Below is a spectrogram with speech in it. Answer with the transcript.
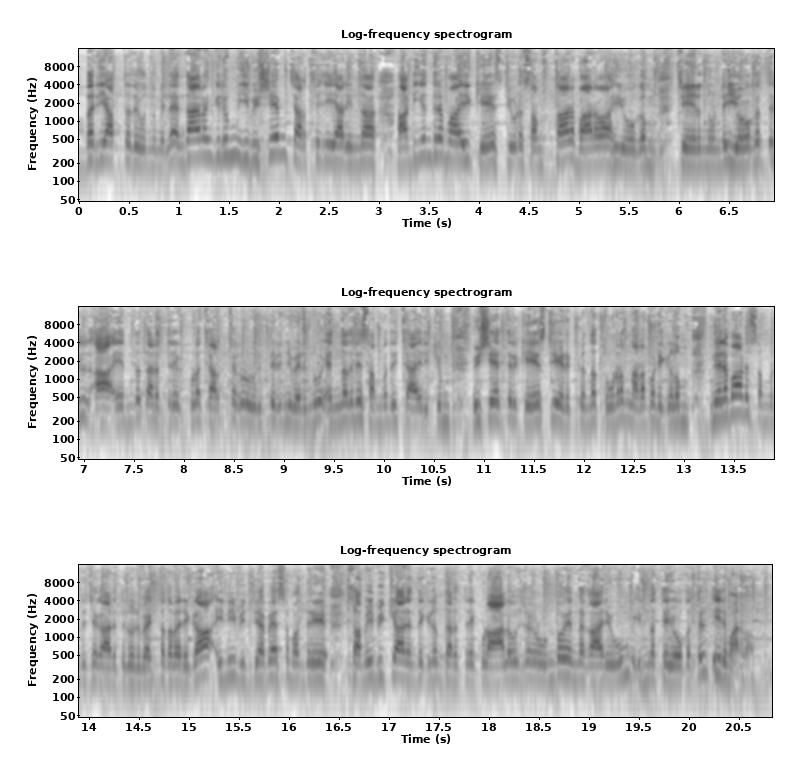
അപര്യാപ്തതയൊന്നുമില്ല. എന്താണെങ്കിലും ഈ വിഷയം ചർച്ച ചെയ്യാൻ ഇന്ന് അടിയന്തരമായി കെ എസ് ടിയുടെ സംസ്ഥാന ഭാരവാഹി യോഗം ചേരുന്നുണ്ട് യോഗത്തിൽ എന്ത് തരത്തിലേക്കുള്ള ചർച്ചകൾ ഉരുത്തിരിഞ്ഞു വരുന്നു എന്നതിനെ സംബന്ധിച്ചായിരിക്കും വിഷയത്തിൽ കെ എസ് ടി എടുക്കുന്ന തുടർ നടപടികളും നിലപാട് സംബന്ധിച്ച കാര്യത്തിൽ ഒരു വ്യക്തത വരിക. ഇനി വിദ്യാഭ്യാസ മന്ത്രിയെ സമീപിക്കാൻ എന്തെങ്കിലും തരത്തിലേക്കുള്ള ആലോചനകൾ ഉണ്ടോ എന്ന കാര്യവും ഇന്നത്തെ യോഗത്തിൽ തീരുമാനമാകും.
